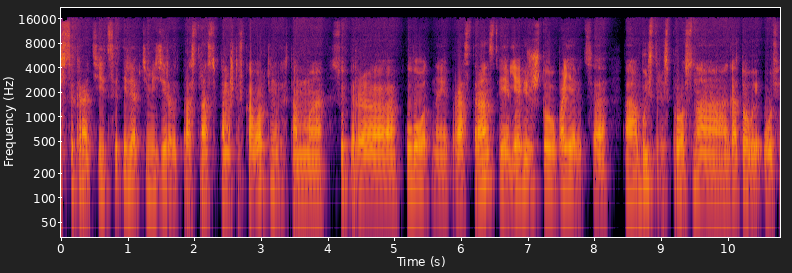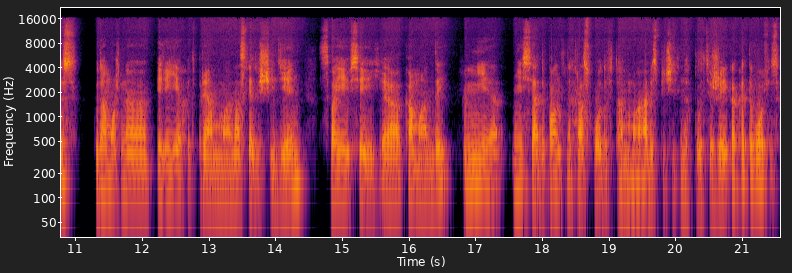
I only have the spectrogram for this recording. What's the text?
сократиться или оптимизировать пространство, потому что в коворкингах там э, супер э, плотные пространства. Я вижу, что появится быстрый спрос на готовый офис, куда можно переехать прямо на следующий день своей всей э, командой, не неся дополнительных расходов, там, обеспечительных платежей, как это в офисах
